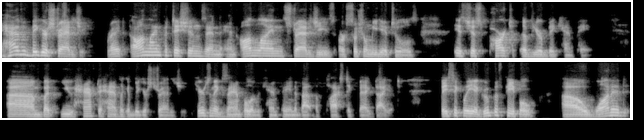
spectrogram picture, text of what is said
have a bigger strategy. Right? Online petitions and and online strategies or social media tools is just part of your big campaign um, but you have to have like a bigger strategy. Here's an example of a campaign about the plastic bag diet. Basically, a group of people uh, wanted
